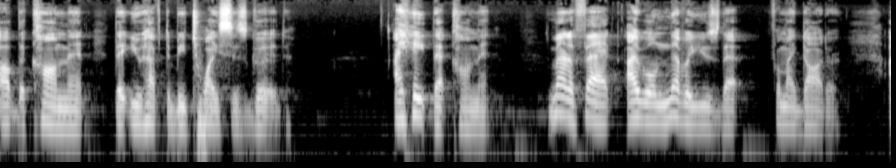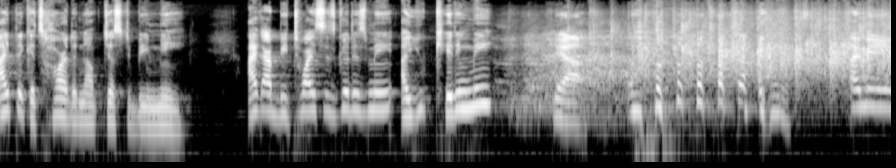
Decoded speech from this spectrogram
of the comment that you have to be twice as good. I hate that comment. Matter of fact, I will never use that for my daughter. I think it's hard enough just to be me. I gotta be twice as good as me? Are you kidding me? Yeah. I mean,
